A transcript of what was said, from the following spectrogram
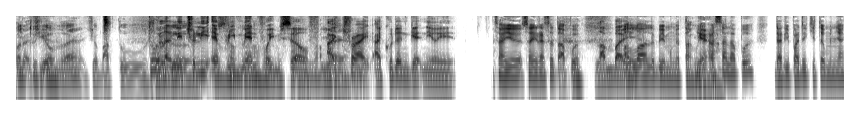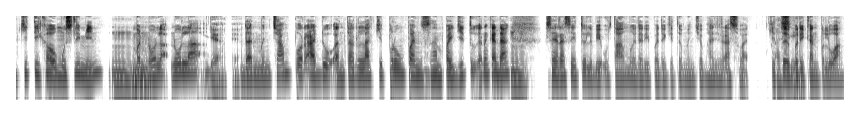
Oh nak Itu cium dia. tu eh, nak cium batu. Tu like literally every man for himself. Yeah, I yeah. tried, I couldn't get near it. Saya saya rasa tak apa. Lambai. Allah lebih mengetahui. Ya. Pasal apa? Daripada kita menyakiti kaum muslimin, Hmm. menolak-nolak Ya, ya. dan mencampur aduk antara lelaki perempuan sampai gitu kadang-kadang Hmm. saya rasa itu lebih utama daripada kita mencium hajar aswad kita see. berikan peluang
